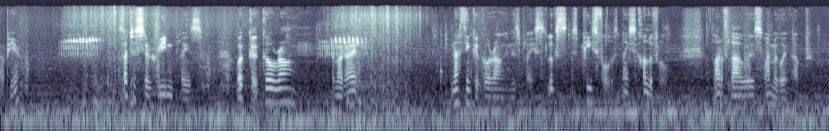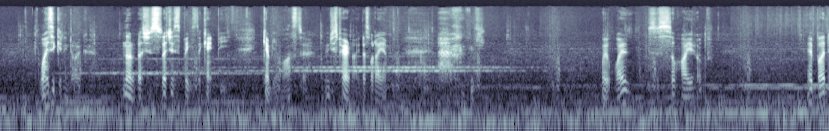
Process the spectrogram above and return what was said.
up here? Such a serene place. What could go wrong? Am I right? Nothing could go wrong in this place. Looks it's peaceful. It's nice, colorful. A lot of flowers. Why am I going up? Why is it getting darker? No, that's just that's just space. That can't be can't be a monster. I'm just paranoid. That's what I am. Wait, why is this so high up? Hey, bud.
